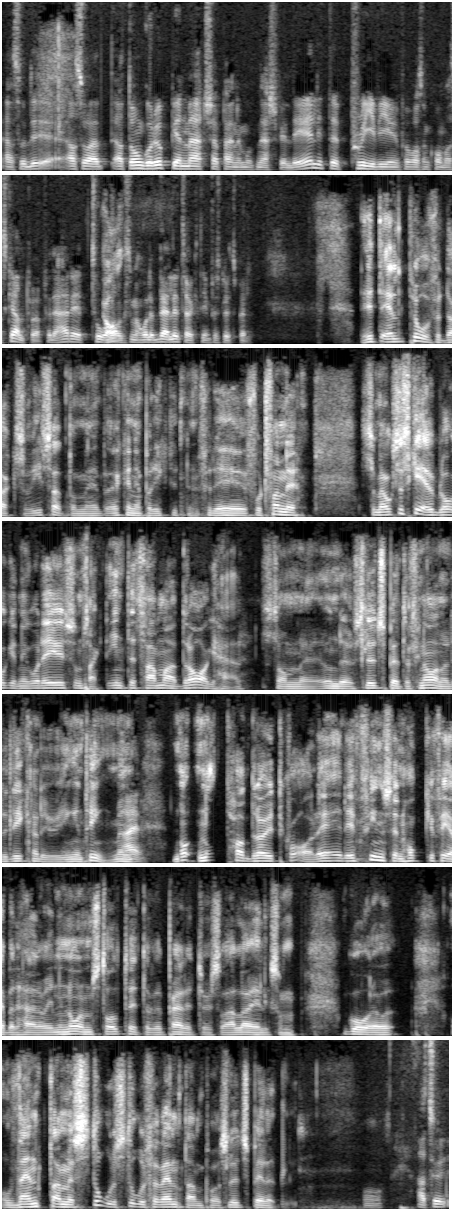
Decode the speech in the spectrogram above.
alltså det, alltså att, att de går upp i en matchup här nu mot Nashville, det är lite preview inför vad som komma skall tror jag. För det här är två Ja. lag som håller väldigt högt inför slutspel. det är ett eldprov för Dax att visa att de är, verkligen är på riktigt nu. För det är fortfarande, som jag också skrev i bloggen igår, det är ju som sagt inte samma drag här som eh, under slutspelet och finalen. Det liknade ju ingenting. Men Nej. något, något har dröjt kvar. Det, det finns en hockeyfeber här och en enorm stolthet över Predators och alla är liksom går och, och väntar med stor, stor förväntan på slutspelet. Ja. Alltså, är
